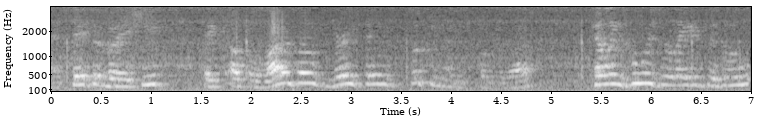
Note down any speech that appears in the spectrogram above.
And Sefer Bereshit takes up a lot of those very that we spoke about, telling who is related to who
